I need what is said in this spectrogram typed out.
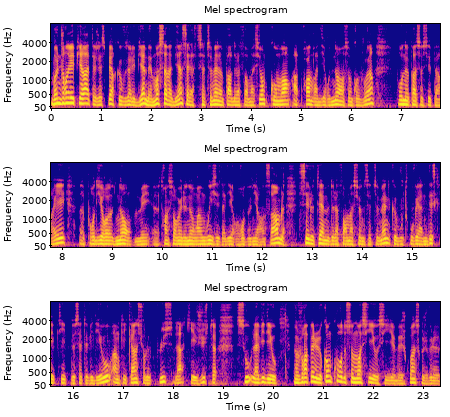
Bonne journée les pirates, j'espère que vous allez bien. Ben moi ça va bien, cette semaine on parle de la formation, comment apprendre à dire non à son conjoint pour ne pas se séparer, euh, pour dire non, mais euh, transformer le non en oui, c'est-à-dire revenir ensemble. C'est le thème de la formation de cette semaine que vous trouvez en descriptif de cette vidéo en cliquant sur le plus là qui est juste sous la vidéo. Donc je vous rappelle le concours de ce mois-ci aussi. Eh ben, je pense que je vais le,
